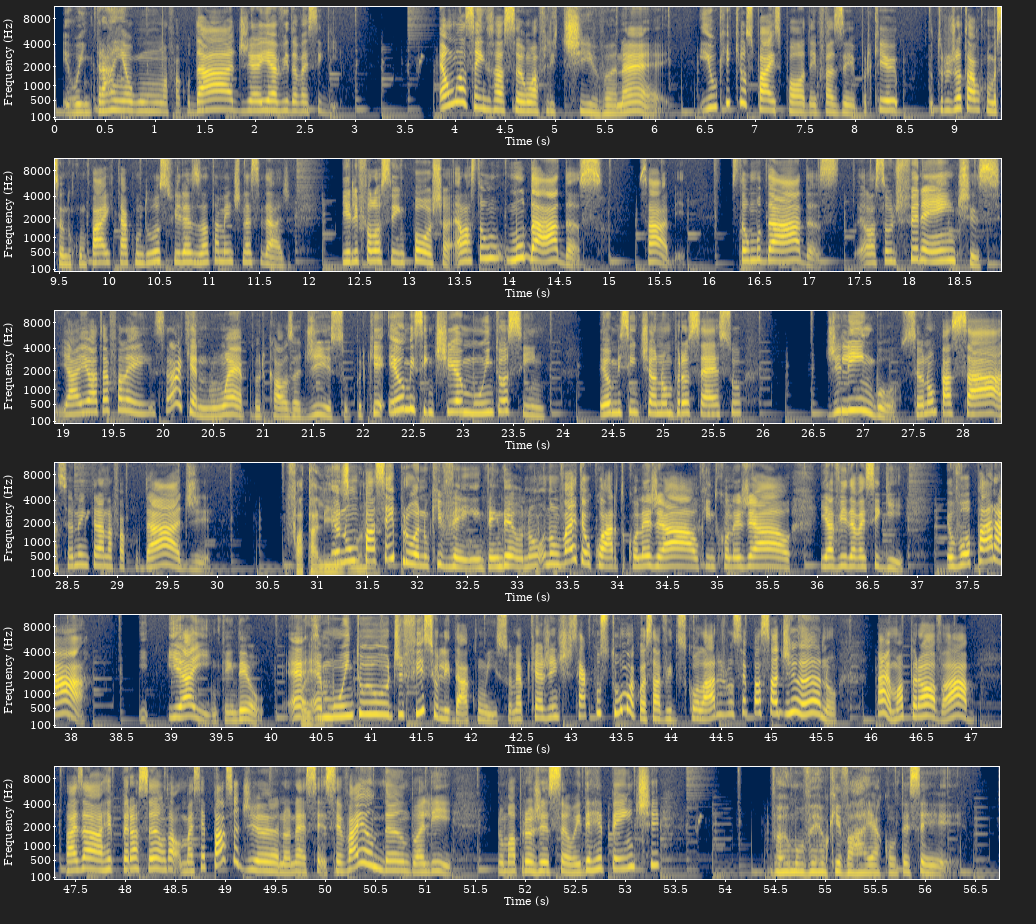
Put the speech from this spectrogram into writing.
Eu entrar em alguma faculdade, aí a vida vai seguir. É uma sensação aflitiva, né? E o que, que os pais podem fazer? Porque outro dia eu estava conversando com um pai que está com duas filhas exatamente nessa idade. E ele falou assim: Poxa, elas estão mudadas, sabe? Estão mudadas, elas são diferentes. E aí eu até falei: será que não é por causa disso? Porque eu me sentia muito assim. Eu me sentia num processo de limbo. Se eu não passar, se eu não entrar na faculdade. Fatalismo. Eu não né? passei pro ano que vem, entendeu? Não, não vai ter o quarto colegial, o quinto colegial e a vida vai seguir. Eu vou parar. E, e aí, entendeu? É, é. é muito difícil lidar com isso, né? Porque a gente se acostuma com essa vida escolar de você passar de ano. Ah, é uma prova, ah, faz a recuperação e tal. Mas você passa de ano, né? Você vai andando ali numa projeção e de repente. Vamos ver o que vai acontecer.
